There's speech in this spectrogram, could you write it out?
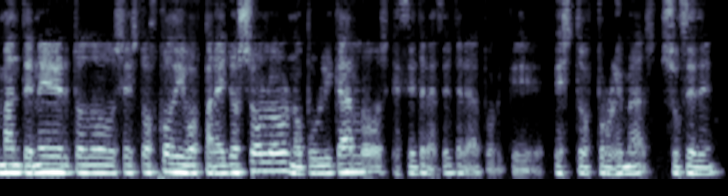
mantener todos estos códigos para ellos solos, no publicarlos, etcétera, etcétera, porque estos problemas suceden,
